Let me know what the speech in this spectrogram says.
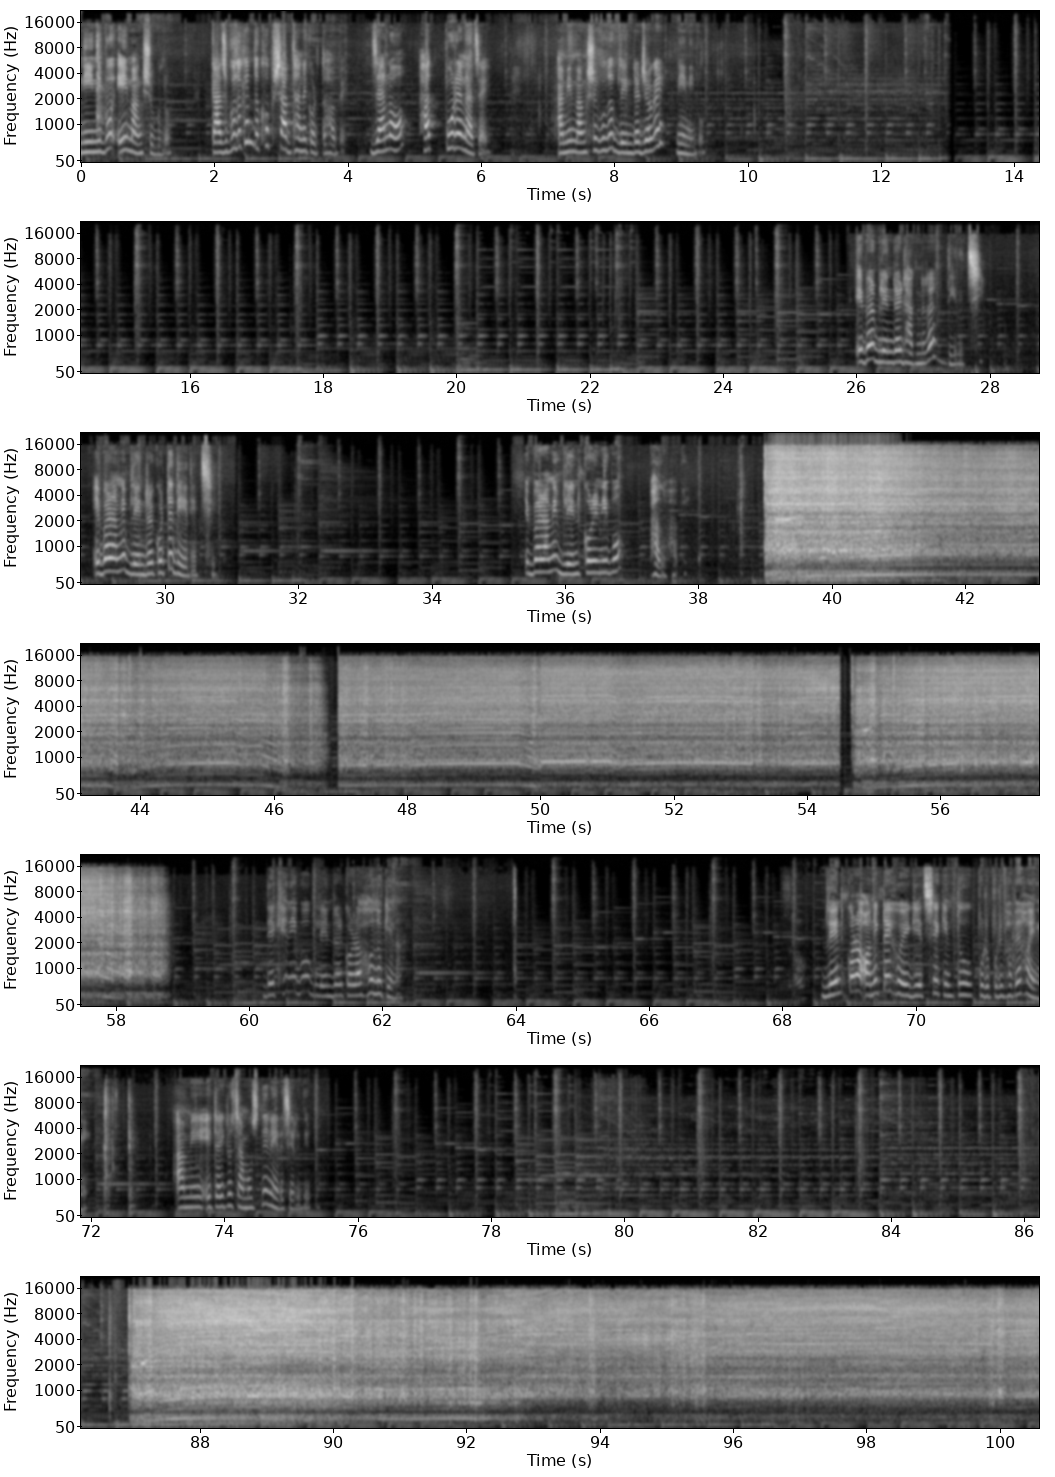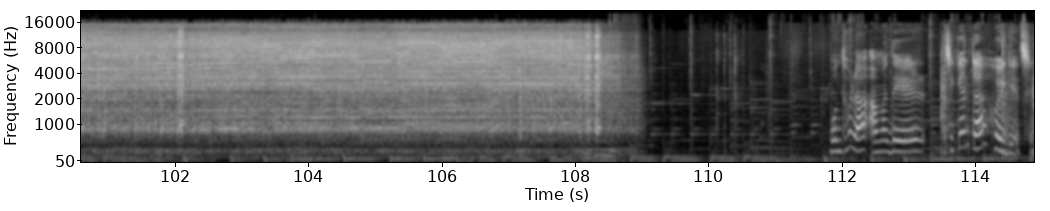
নিয়ে নিব এই মাংসগুলো। কাজগুলো কিন্তু খুব সাবধানে করতে হবে, যেন হাত পুড়ে না যায়। আমি মাংসগুলো ব্লেন্ডার জগে নিয়ে নিব। এবার ব্লেন্ডার ঢাকনাটা দিয়ে দিচ্ছি। এবার আমি ব্লেন্ডার করতে দিয়ে দিচ্ছি। এবার আমি ব্লেন্ড করে নিব ভালোভাবে। দেখে নিব ব্লেন্ডার করা হলো কিনা। ব্লেন্ড করা অনেকটাই হয়ে গিয়েছে, কিন্তু পুরোপুরিভাবে হয়নি। আমি এটা একটু চামচ দিয়ে নেড়ে ছেড়ে দিব। বন্ধুরা, আমাদের চিকেনটা হয়ে গিয়েছে।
